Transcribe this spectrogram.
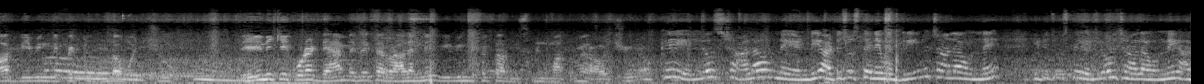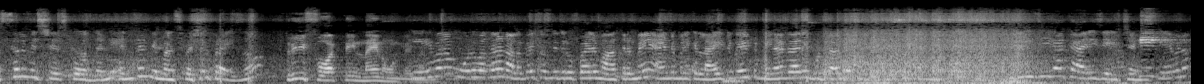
ఆర్ వీవింగ్ డిఫెక్ట్ ఉండవచ్చు. దేనికి కూడా డ్యామేజ్ అయితే రాదండి. వీవింగ్ డిఫెక్ట్ ఆర్ మిస్ప్రింట్ మాత్రమే రావచ్చు. ఓకే ఎల్లోస్ చాలా ఉన్నాయండి. అటు చూస్తేనేమో గ్రీన్ చాలా ఉన్నాయి. ఇటు చూస్తే ఎల్లో చాలా ఉన్నాయి. అస్సలు మిస్ చేసుకోవద్దండి. ఎంతండి మన special price three forty nine only కేవలం మూడు వందల నలభై తొమ్మిది రూపాయలు మాత్రమే. అండ్ మనకి లైట్ వెయిట్ మినగారి బుట్టాలు ఈజీగా క్యారీ చేయొచ్చండి. కేవలం.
